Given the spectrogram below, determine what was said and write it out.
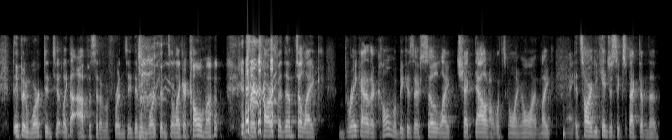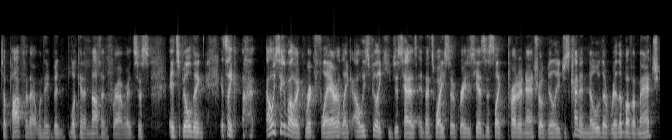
they've been worked into like the opposite of a frenzy. They've been worked into like a coma, and so it's hard for them to like break out of their coma because they're so like checked out on what's going on. Like right. it's hard. You can't just expect them to, to pop for that when they've been looking at nothing forever. It's just it's building. It's like I always think about like Ric Flair. Like I always feel like he just has, and that's why he's so great. Is he has this like preternatural ability, just kind of know the rhythm of a match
